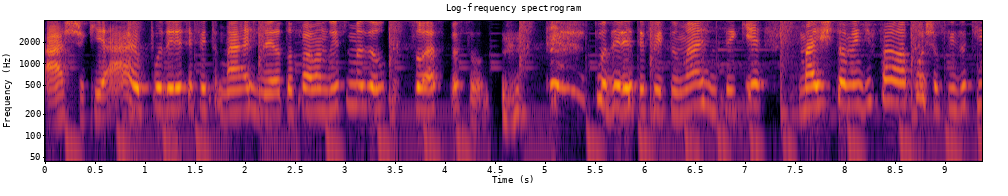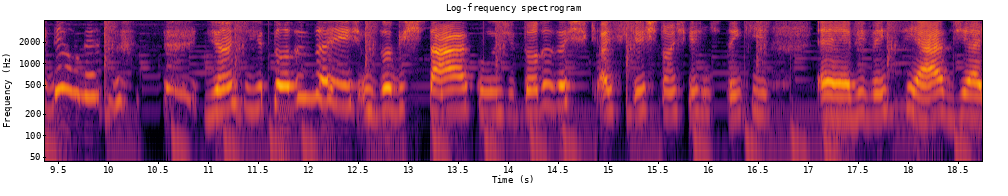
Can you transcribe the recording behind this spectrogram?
acha que ah, eu poderia ter feito mais, né? Eu tô falando isso, mas eu sou essa pessoa. poderia ter feito mais, não sei o quê, mas também de falar, poxa, eu fiz o que deu, né? Diante de todos as, os obstáculos, de todas as, as questões que a gente tem que é, vivenciar dia,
